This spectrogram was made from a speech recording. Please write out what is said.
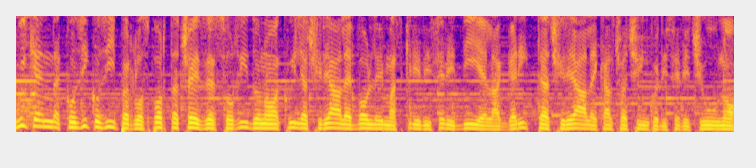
Weekend così così per lo sport accese sorridono Aquila Cireale volley maschile di Serie D e la Garitta Cireale calcio a 5 di Serie C1,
